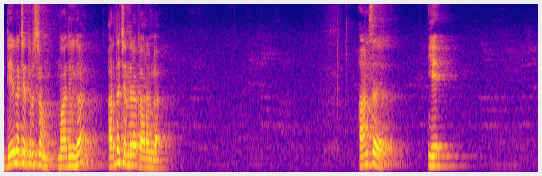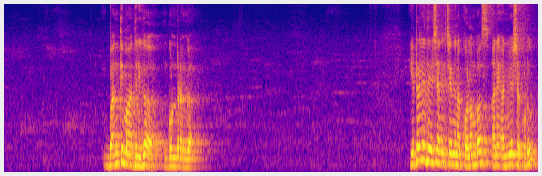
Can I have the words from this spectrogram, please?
దీర్ఘ చతురస్రం మాదిరిగా అర్ధచంద్రాకారంగా ఆన్సర్ ఏ? బంతి మాదిరిగా గుండ్రంగా. ఇటలీ దేశానికి చెందిన కొలంబస్ అనే అన్వేషకుడు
